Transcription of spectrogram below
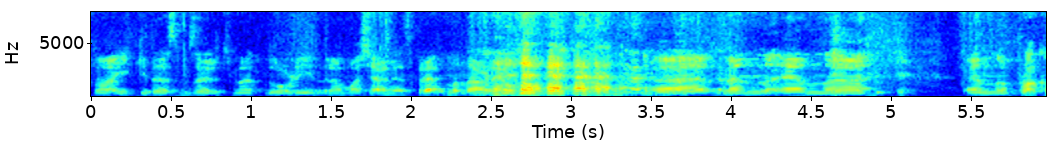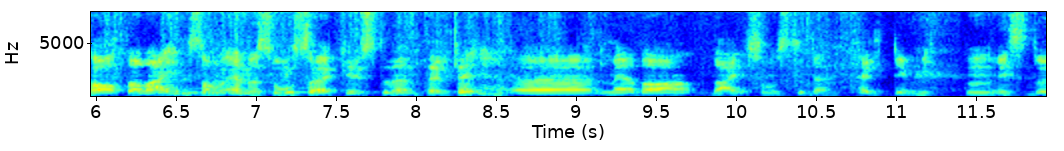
da ikke det som ser ut som et dårlig innramma kjærlighetsbrev, men det er det også. Plakat av deg som NSO søker studenthelter, med da deg som studenthelt i midten hvis du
